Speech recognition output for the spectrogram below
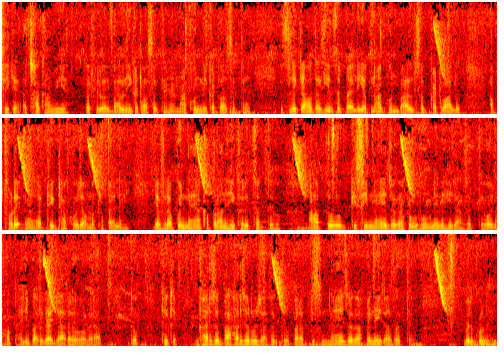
ठीक है अच्छा काम ही है, पर फ़िलहाल बाल नहीं कटवा सकते हैं, नाखून नहीं कटवा सकते हैं। इसलिए क्या होता है कि इनसे पहले ही आप नाखून बाल सब कटवा लो, अब थोड़े ठीक ठाक हो जाओ मतलब पहले ही। या फिर आप कोई नया कपड़ा नहीं खरीद सकते हो, आप किसी नए जगह पर घूमने नहीं जा सकते हो, जहाँ पहली बार जा रहे हो अगर आप तो ठीक है, घर से बाहर ज़रूर जा सकते हो, पर आप किसी नए जगह पे नहीं जा सकते हो। बिल्कुल नहीं।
